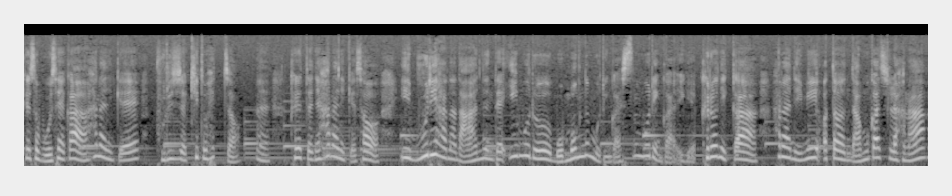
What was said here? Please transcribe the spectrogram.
그래서 모세가 하나님께 부르짖어 기도했죠. 네. 그랬더니 하나님께서 이 물이 하나 나왔는데 이 물은 못 먹는 물인 거야. 쓴 물인 거야. 이게. 그러니까 하나님이 어떤 나무가지를 하나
